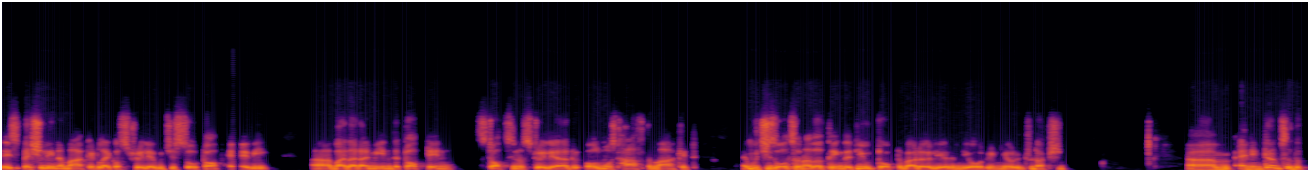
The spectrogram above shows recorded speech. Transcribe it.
especially in a market like Australia, which is so top heavy. Uh, by that, I mean the top 10 stocks in Australia are almost half the market, which is also another thing that you talked about earlier in, the, in your introduction. Um, and in terms of the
